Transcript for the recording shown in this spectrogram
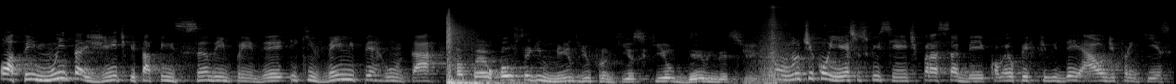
Ó, oh, tem muita gente que está pensando em empreender e que vem me perguntar: Rafael, qual o segmento de franquias que eu devo investir? Eu não te conheço o suficiente para saber qual é o perfil ideal de franquias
